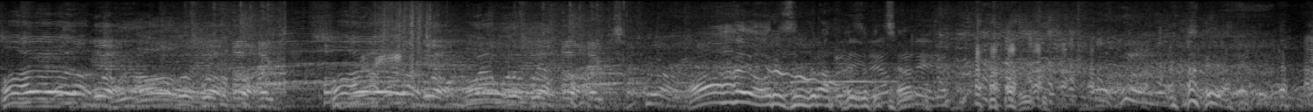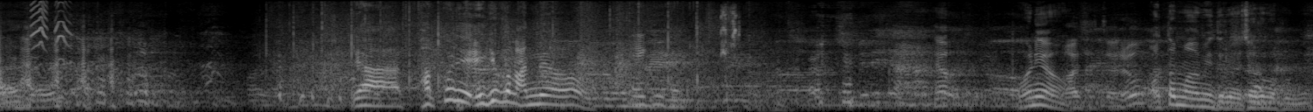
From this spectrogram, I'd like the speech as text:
어, 어, 어, 어, 뭐야? 어, 뭐야? 어, 뭐야? 뭐야? 뭐야? 뭐야? 아, 이 어르신들 앞에서 참. 야 박군이 애교가 많네요. 애기들. 원희 형. 아 진짜로? 어떤 마음이 들어요 저런 거 보면?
